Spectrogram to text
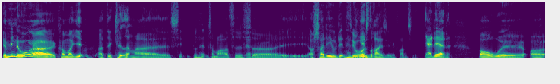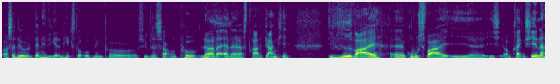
Ja, mine unger kommer hjem, og det glæder mig simpelthen så meget til. Ja. Så, øh, og så er det jo den her Det er jo også en rejse ind i fremtiden. Ja, det er det. Og, øh, og, og så er det jo den her weekend en helt stor åbning på cykelsæsonen. På lørdag er der Strade Bianchi, de hvide veje, øh, grusveje i, øh, i, omkring Siena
